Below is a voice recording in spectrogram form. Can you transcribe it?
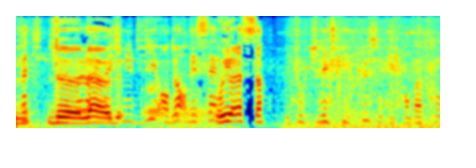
En fait, tu De peux imaginer de... vie en dehors des scènes. Oui, voilà, c'est ça. Il faut que tu l'expliques plus, on comprend pas trop.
